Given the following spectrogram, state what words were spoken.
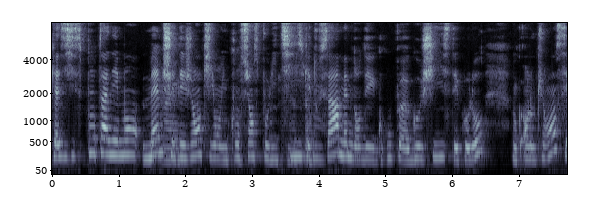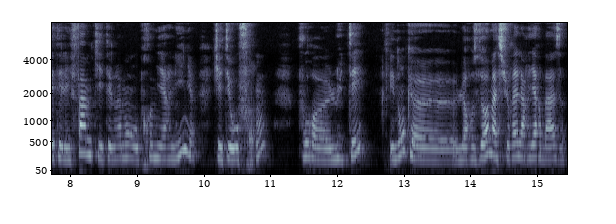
quasi spontanément, même chez des gens qui ont une conscience politique et tout ça, même dans des groupes gauchistes, écolos. Donc en l'occurrence, c'était les femmes qui étaient vraiment aux premières lignes, qui étaient au front pour lutter et donc, euh, leurs hommes assuraient l'arrière-base.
